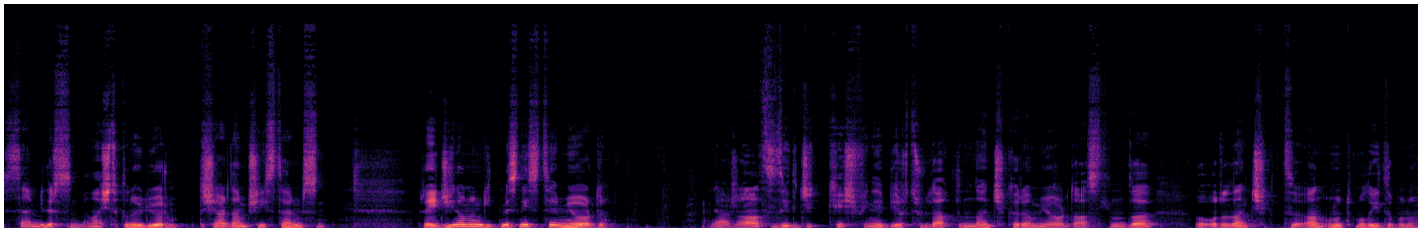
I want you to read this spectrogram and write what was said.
Sen bilirsin ben açlıktan ölüyorum. Dışarıdan bir şey ister misin? Regina'nın gitmesini istemiyordu. Ya rahatsız edici keşfini bir türlü aklından çıkaramıyordu. Aslında o odadan çıktığı an unutmalıydı bunu.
